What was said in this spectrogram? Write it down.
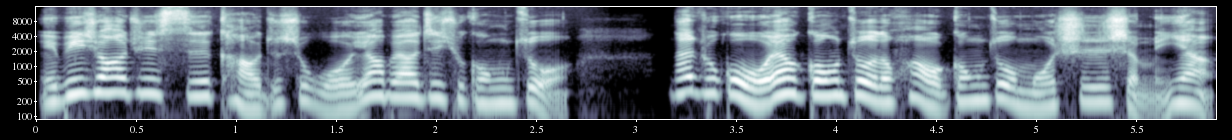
你必须要去思考，就是我要不要继续工作？那如果我要工作的话，我工作模式是什么样？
